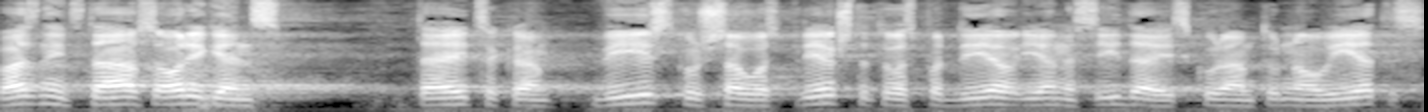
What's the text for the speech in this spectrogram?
Baznīcas tēvs Origens teica, ka vīrs, kurš savos priekšstatos par Dievu ienes idejas, kurām tur nav vietas,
